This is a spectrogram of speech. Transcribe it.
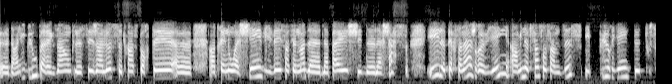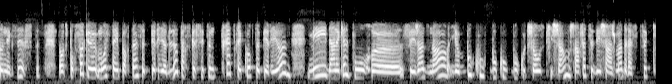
euh, dans l'igloo, par exemple. Ces gens-là se transportaient euh, en traîneau à chien, vivaient essentiellement de la, pêche et de la chasse. Et le personnage revient en 1970 et plus rien de tout ça n'existe. Donc, c'est pour ça que moi, c'est important cette période-là parce que c'est une très, très courte période, mais dans laquelle, pour ces gens du Nord, il y a beaucoup, beaucoup, beaucoup de choses qui changent. En fait, c'est des changements drastiques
